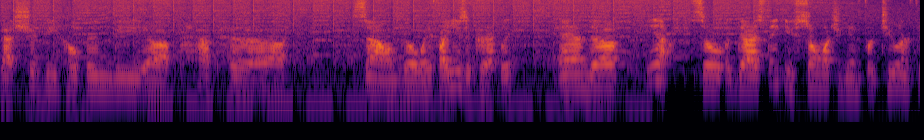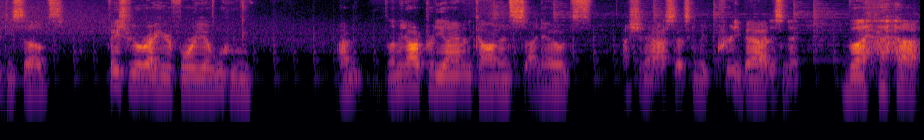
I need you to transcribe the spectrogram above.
That should be helping the uh, pap uh, sound go away if I use it correctly. And uh, yeah, so uh, guys, thank you so much again for 250 subs. Face reveal right here for you. Woohoo! I'm. Let me know how pretty I am in the comments. I know it's. I shouldn't ask. That's gonna be pretty bad, isn't it? But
